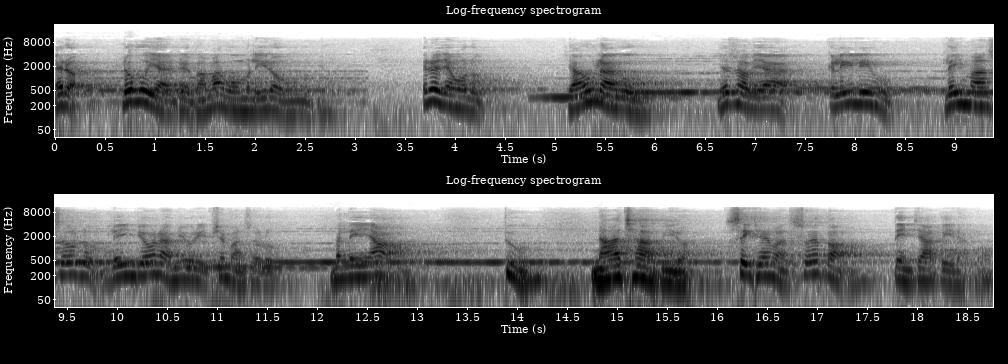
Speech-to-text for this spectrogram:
အဲ့တော့လုပ်ဖို့ရအတွက်ဘာမှဝင်မလေးတော့ဘူးလို့ပြောအဲ့ဒါကြောင့်မို့လို့ရာဟုလာကိုမြတ်စွာဘုရားကလေးလေးကိုလိန်မာဆိုးလို့လိန်ပြောတာမျိုးတွေဖြစ်မှာဆိုလို့မလိန်ရအောင်သူ့နားချပြီးတော့စိတ်ထဲမှာဆွဲတော့အောင်သင်ကြားပေးတာပေါ့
